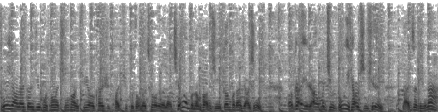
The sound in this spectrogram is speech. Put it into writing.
接下来根据不同的情况，需要开始采取不同的策略了，千万不能放弃，更不能侥幸。OK，让我们去读一条喜讯，来自李娜，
